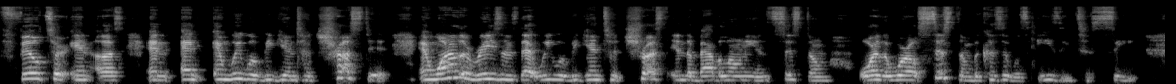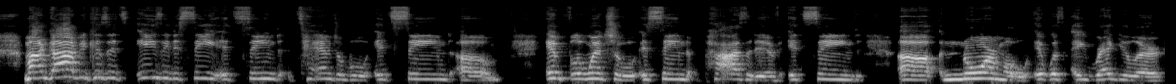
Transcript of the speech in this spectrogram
filter in us and and and we would begin to trust it. And one of the reasons that we would begin to trust in the Babylonian system or the world system because it was easy to see. My God, because it's easy to see, it seemed tangible, it seemed um, influential, it seemed positive, it seemed uh, normal, it was a regular,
